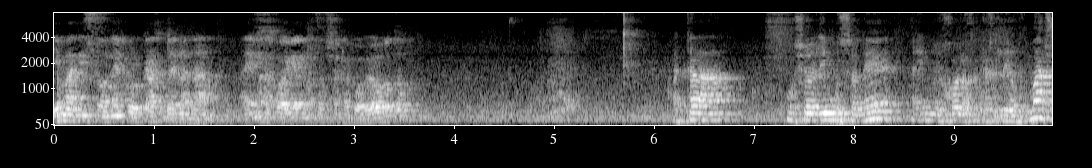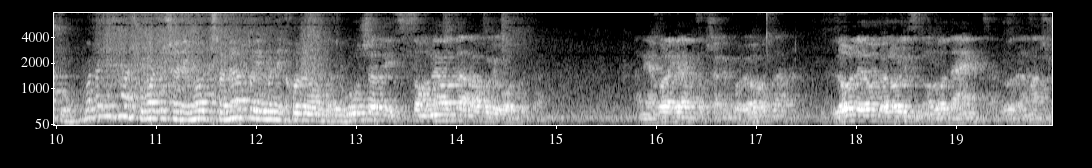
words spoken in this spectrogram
אם אני שונא כל כך בן אדם, האם אני יכול להגיע למצב שאני יכול לאהוב אותו? אתה, הוא שואל אם הוא שונא, האם הוא יכול אחר כך לאהוב משהו. בוא נגיד משהו, משהו שאני מאוד שונא אותו, אם אני יכול לאהוב אותו. גרושתי, שונא אותה, לא יכול לראות אותה. אני יכול להגיע למצב שאני יכול לאהוב אותה? לא לאהוב ולא לשנוא, לא יודע, אמצע, לא יודע, משהו.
